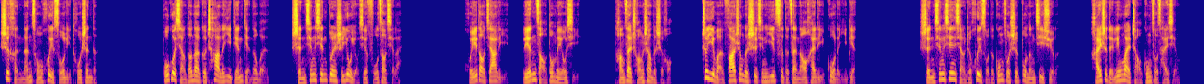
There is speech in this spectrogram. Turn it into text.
是很难从会所里脱身的。不过想到那个差了一点点的吻，沈清心顿时又有些浮躁起来。回到家里，连澡都没有洗，躺在床上的时候，这一晚发生的事情依次的在脑海里过了一遍。沈清心想着会所的工作室不能继续了，还是得另外找工作才行。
